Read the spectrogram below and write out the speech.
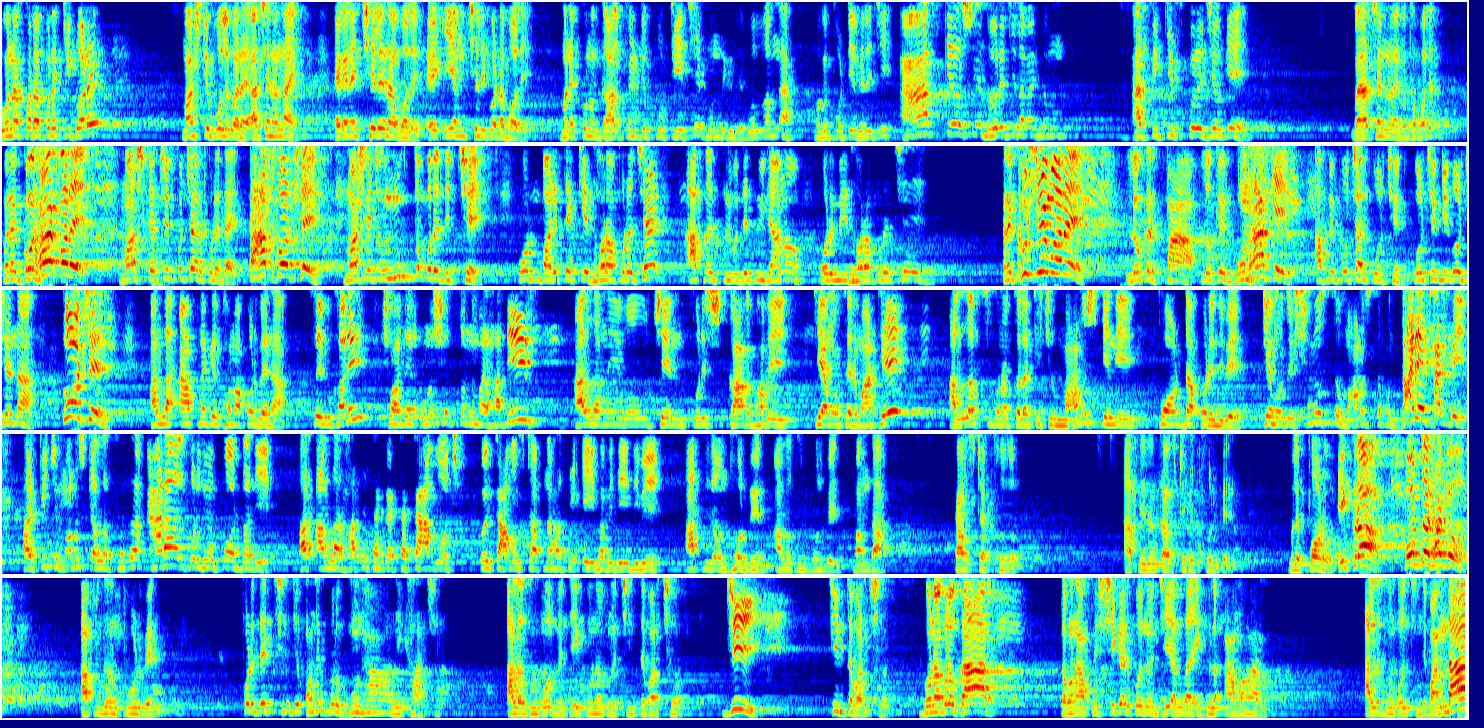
গোনা করার পরে কি করে? মানুষকে বলে বেড়ায় আছে না, নাই। এখানে ছেলেরা বলে, এই ইয়াং ছেলে কটা বলে মানে কোনো গার্লফ্রেন্ডকে পটিয়েছে বন্দিকে বললাম না, ওকে পটিয়ে ফেলেছি। আজকেও সে ধরেছিলাম একদম, আজকে কিস করেছে ওকে। বা আছেন না কথা বলেন। মানে গোনা করে মাস কাছে প্রচার করে দেয়, পাপ করছে মানুষ কাছে উন্মুক্ত করে দিচ্ছে। কোন বাড়িতে কে ধরা পড়েছে? আপনার স্ত্রী বলছে, তুমি জানো, ওর মেয়ে ধরা পড়েছে। মানে খুশি মনে, লোকের পাপ, লোকের গোনাকে আপনি প্রচার করছেন করছেন কি করছেন না? করছেন? আল্লাহ আপনাকে ক্ষমা করবে না। সেই বুখারি ছ হাজার উনসত্তর নম্বর হাদিস। আল্লাহ নেই বলছেন পরিষ্কার ভাবে কিয়ামতের মাঠে আল্লাহ সুবনাতলা কিছু মানুষকে নিয়ে পর্দা করে দিবে। কেমতের সমস্ত মানুষ তখন দাঁড়িয়ে থাকবে আর কিছু মানুষকে আল্লাহ তাআলা আড়াল করে দেবে পর্দা দিয়ে আর আল্লাহর হাতে থাকবে একটা কাগজ। ওই কাগজটা আপনার হাতে এইভাবে দিয়ে দিবে। আপনি যখন ধরবেন, আল্লাহ তখন বলবেন মান্দা কাগজটা খোলো। আপনি তখন কাগজটাকে খুলবেন, বলে, পড়ো, ইকরা, পড়তে থাকো। আপনি তখন পড়বেন। পরে দেখছেন যে অনেকগুলো গুণা লেখা আছে। আল্লাহ বলবেন, যে এই গুণাগুলো চিনতে পারছ? জি, চিনতে পারছি। গোনাগুলো কার? তখন আপনি স্বীকার করলেন জি আল্লাহ, এগুলো আমার। আল্লাহ বলছেন যে, বান্দা,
